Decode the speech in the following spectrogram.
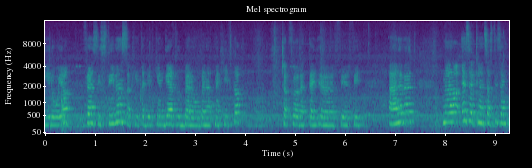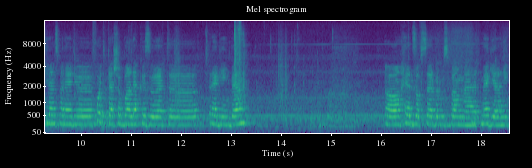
írója Francis Stevens, akit egyébként Gertrude Barrow Bennettnek hívtak, csak fölvette egy férfi álnevet. Nála 1919-ben egy folytatásokban leközölt regényben, a Heads of Cerberusban már megjelenik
